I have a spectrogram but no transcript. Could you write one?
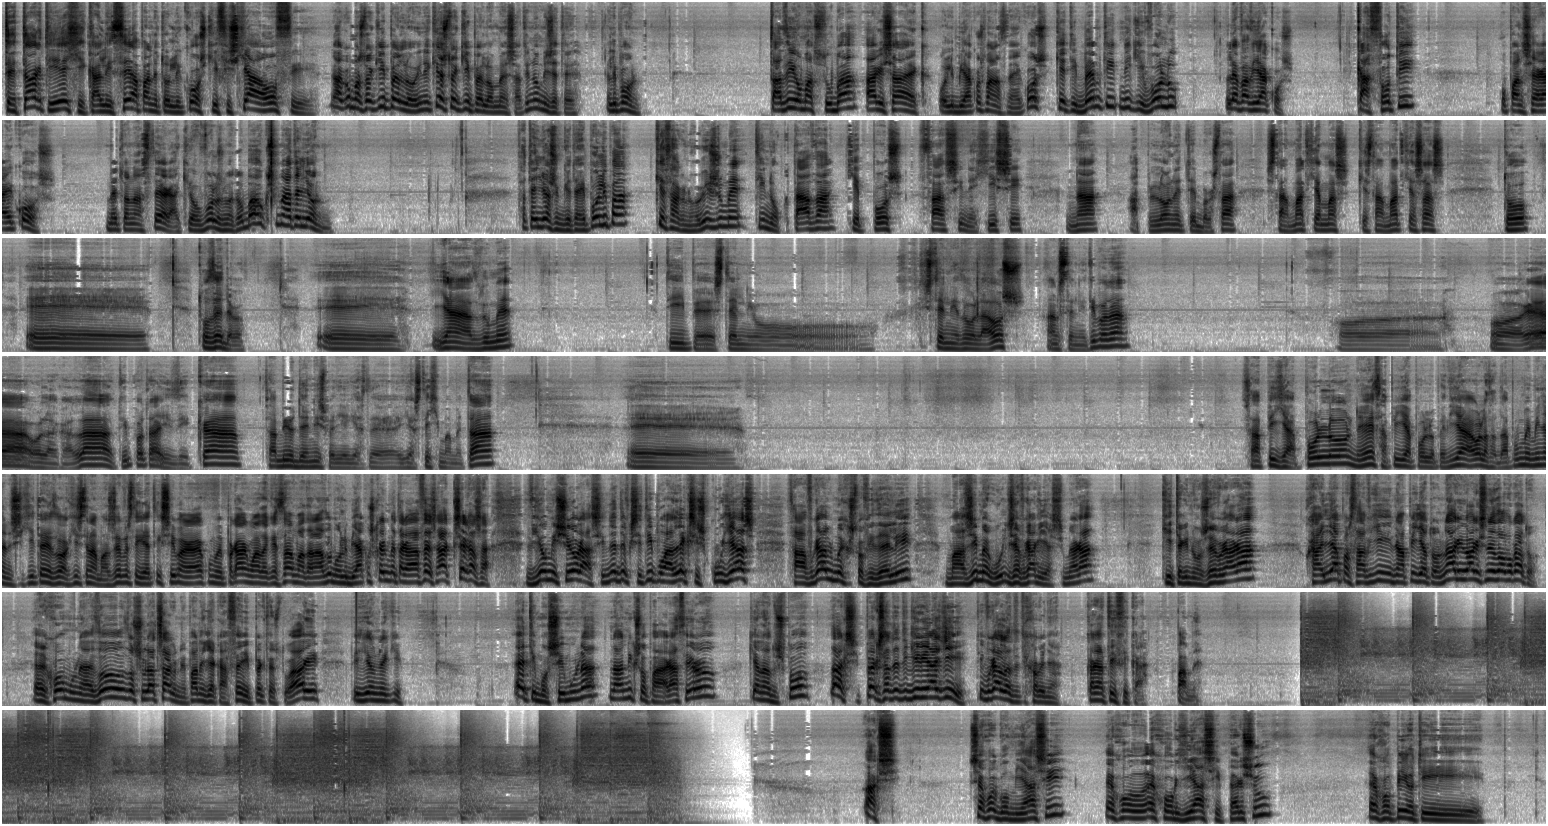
Τετάρτη έχει Καλυθέα Πανετολικός και Φυσιά Όφη. Ακόμα στο κύπελο, είναι και στο κύπελο μέσα. Τι νομίζετε; Λοιπόν, τα δύο μάτς τούμπα, Άρης ΑΕΚ, Ολυμπιακός Παναθηναϊκός και την πέμπτη Νίκη Βόλου, Λεβαδιακός. Καθότι ο Πανσεραϊκός με τον Αστέρα και ο Βόλος με τον Μπάουξ σήμερα τελειώνουν. Θα τελειώσουν και τα υπόλοιπα και θα γνωρίζουμε την οκτάδα και πώς θα συνεχίσει να απλώνεται μπροστά στα μάτια μας και στα μάτια σας το, ε, το δέντρο. Ε, για να δούμε τι είπε, στέλνει, ο, τι στέλνει εδώ ο λαός, αν στέλνει τίποτα. Ο, ωραία, όλα καλά, τίποτα, ειδικά. Θα μπει ο Ντενής, παιδιά, για, για στοίχημα μετά. Ε, Θα πει για Πόλο, ναι, θα πει για Πόλο, παιδιά. Όλα θα τα πούμε. Μην ανησυχείτε. Εδώ αρχίστε να μαζεύεστε γιατί σήμερα έχουμε πράγματα και θαύματα να δούμε. Ολυμπιακός κάνει μεταγραφές. Α, ξέχασα. Δυόμιση ώρα συνέντευξη τύπου Αλέξης Κούγιας. Θα βγάλουμε Χριστοφιδέλη μαζί με γουλή ζευγάρια σήμερα. Κίτρινο ζεύγαρα. Χαλιάπας θα βγει να πει για τον Άρη. Ο Άρης είναι εδώ από κάτω. Ερχόμουν εδώ, εδώ σου λατσάρουν. Πάνε για καφέ οι παίκτες του Άρη, πηγαίνουν εκεί. Έτοιμος ήμουνα να ανοίξω παράθυρο και να τους πω: Εντάξει, παίξατε την Κυριακή. Τι βγάλατε τη χρονιά. Κρατήθηκα. Πάμε. Εντάξει. Σε έχω εγκομιάσει, έχω, έχω οργιάσει υπέρ σου. Έχω πει ότι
